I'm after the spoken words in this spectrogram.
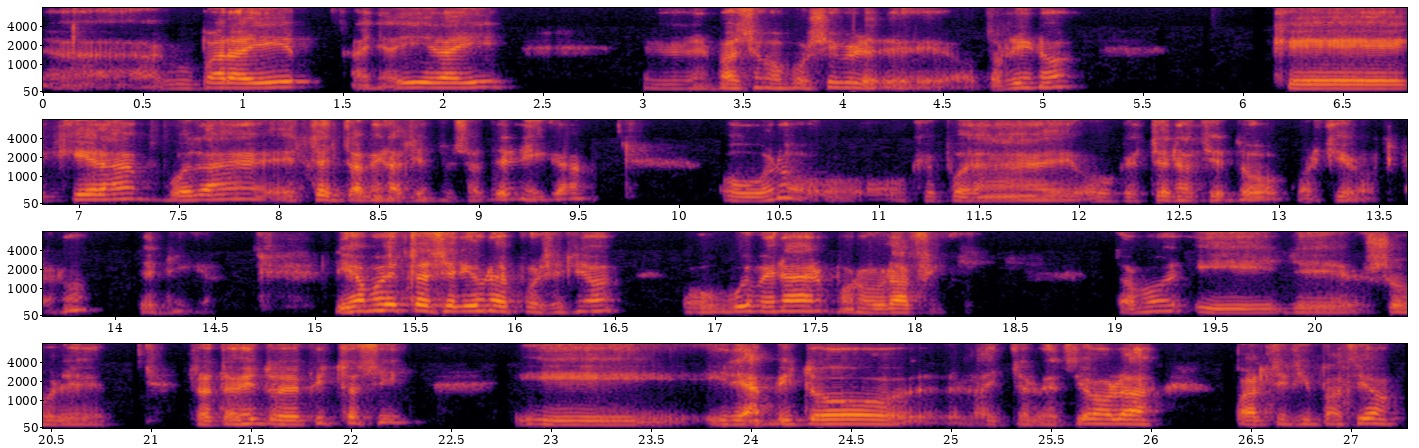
agrupar ahí, añadir ahí el máximo posible de otorrinos que quieran, puedan, estén también haciendo esa técnica, o bueno, o que puedan, o que estén haciendo cualquier otra ¿no? técnica. Digamos, esta sería una exposición o un webinar monográfico. estamos, y de, sobre tratamiento de epístasis y, de ámbito, la intervención, la participación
